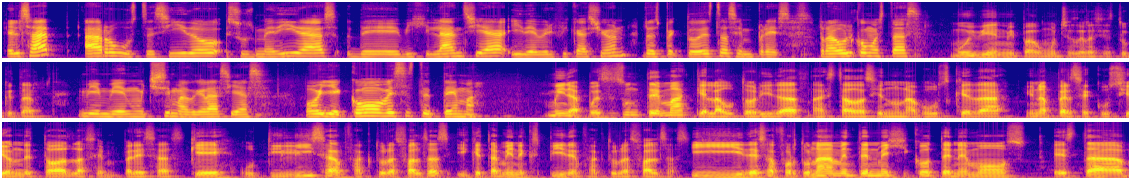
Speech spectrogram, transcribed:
El SAT ha robustecido sus medidas de vigilancia y de verificación respecto de estas empresas. Raúl, ¿cómo estás? Muy bien, mi Pau, muchas gracias. ¿Tú qué tal? Bien, bien, muchísimas gracias. Oye, ¿cómo ves este tema? Mira, pues es un tema que la autoridad ha estado haciendo una búsqueda y una persecución de todas las empresas que utilizan facturas falsas y que también expiden facturas falsas. Y desafortunadamente en México tenemos esta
